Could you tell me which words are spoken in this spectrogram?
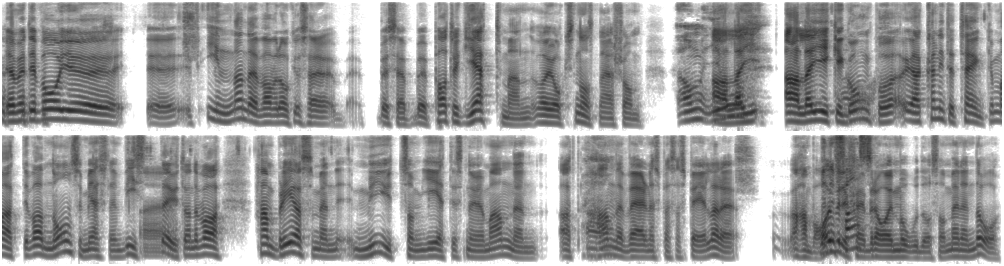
ja, men det var ju... Eh, innan det var väl också så här, eh, Patrik Jettman var ju också någon sån här som Ja, alla, alla gick igång Ja. på. Jag kan inte tänka mig att det var någon som egentligen visste, Nej. utan det var, han blev som en myt som get i Snömannen, att Ja. han är världens bästa spelare. Han var ju väl fanns- bra i mod och så, men ändå.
